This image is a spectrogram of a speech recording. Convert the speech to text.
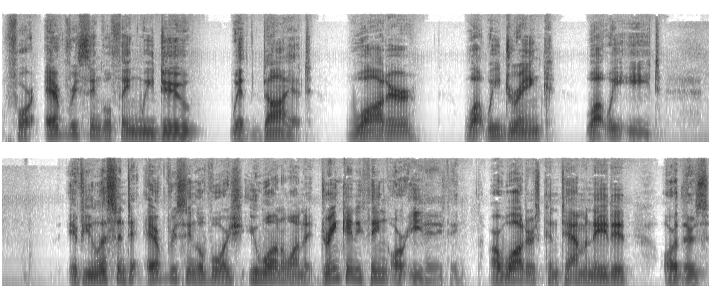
for every single thing we do with diet, water, what we drink, what we eat, if you listen to every single voice, you want to want to drink anything or eat anything our water's contaminated, or there's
